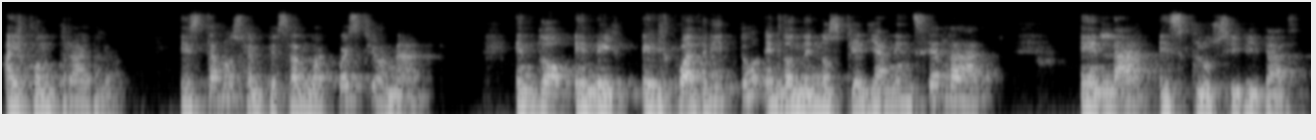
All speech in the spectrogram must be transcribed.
Al contrario, estamos empezando a cuestionar en, en el, cuadrito en donde nos querían encerrar en la exclusividad.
